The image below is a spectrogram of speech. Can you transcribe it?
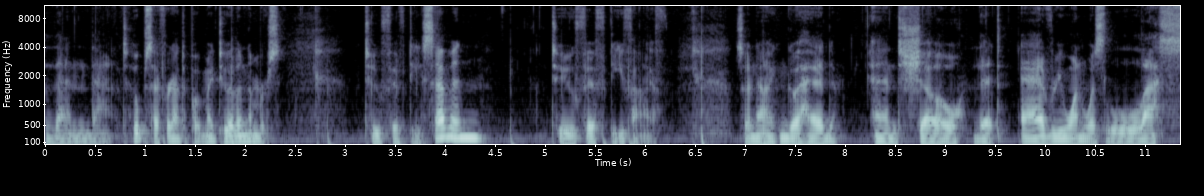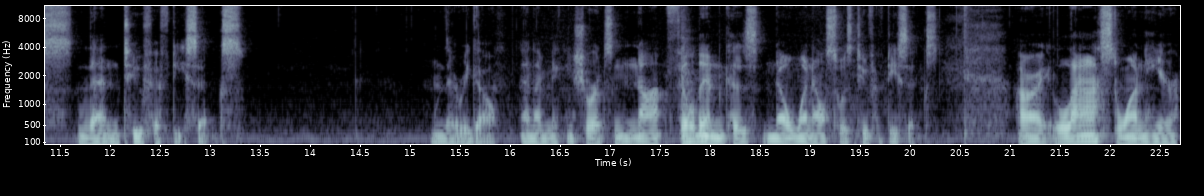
than that. Oops, I forgot to put my two other numbers. 257, 255. So now I can go ahead and show that everyone was less than 256. And there we go and I'm making sure it's not filled in because no one else was 256. All right, last one here.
